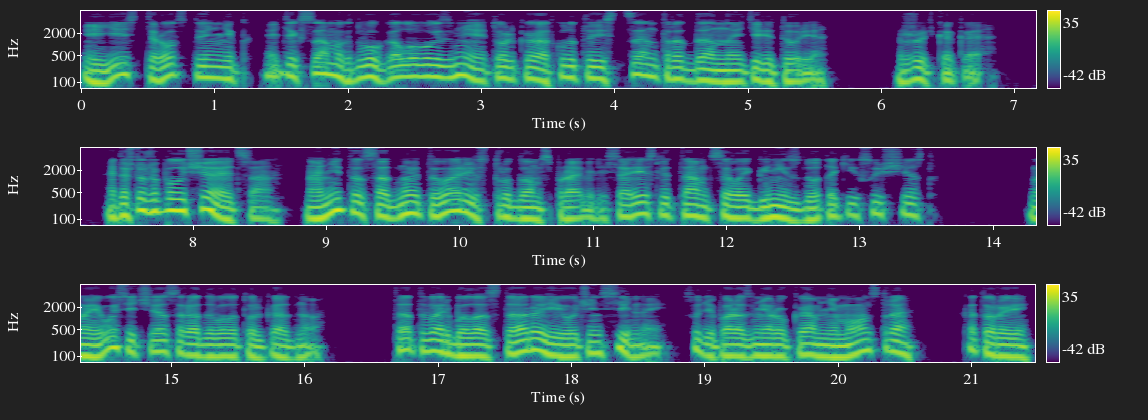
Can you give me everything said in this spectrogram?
и есть родственник этих самых двухголовых змей, только откуда-то из центра данной территории? Жуть какая. Это что же получается? Они-то с одной тварью с трудом справились, а если там целое гнездо таких существ? Но его сейчас радовало только одно. Та тварь была старой и очень сильной, судя по размеру камня монстра – который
